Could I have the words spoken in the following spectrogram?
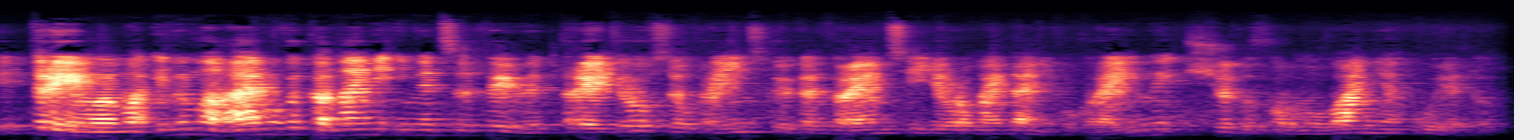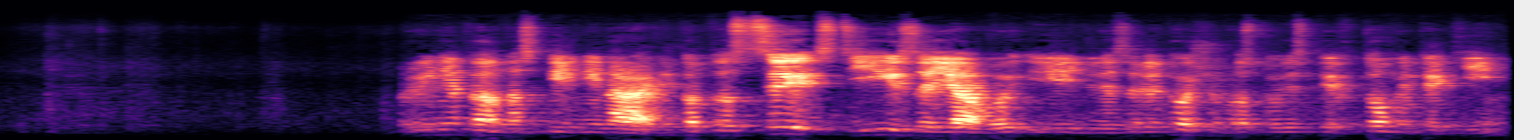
Підтримуємо і вимагаємо виконання ініціативи третього всеукраїнської конференції Євромайданів України щодо формування уряду. Прийнято на спільній нараді. Тобто з, ці, з цією заявою і для, для того, щоб розповісти, хто ми такі,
